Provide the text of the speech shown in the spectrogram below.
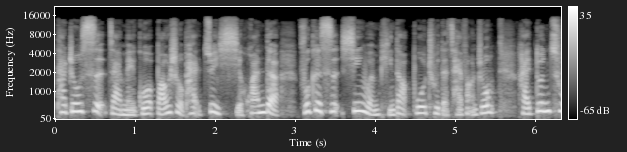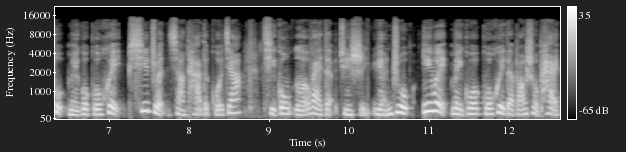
他周四在美国保守派最喜欢的福克斯新闻频道播出的采访中，还敦促美国国会批准向他的国家提供额外的军事援助，因为美国国会的保守派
